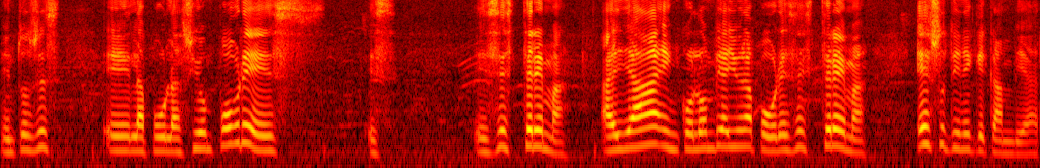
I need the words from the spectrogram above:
Entonces, eh, la población pobre es, es, es extrema. Allá en Colombia hay una pobreza extrema. Eso tiene que cambiar.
